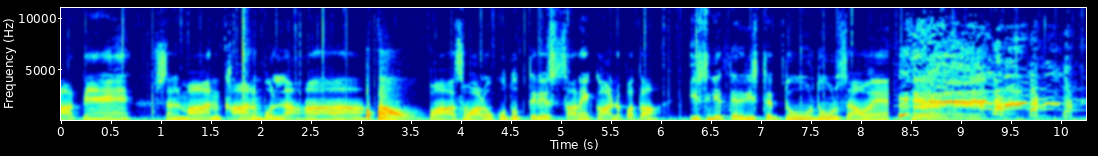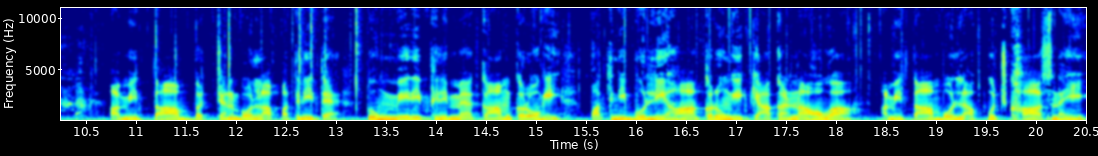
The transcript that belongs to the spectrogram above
आते हैं। सलमान खान बोला हाँ पास वालों को तो तेरे सारे कांड पता, इसलिए तेरे रिश्ते दूर दूर से आवे हैं। अमिताभ बच्चन बोला पत्नी तय। तुम मेरी फ़िल्म में काम करोगी? पत्नी बोली हाँ करूँगी। क्या करना होगा? अमिताभ बोला कुछ खास नहीं।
